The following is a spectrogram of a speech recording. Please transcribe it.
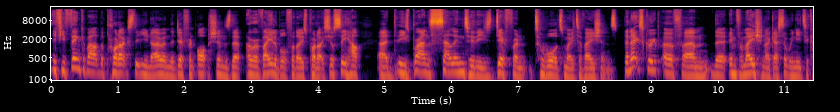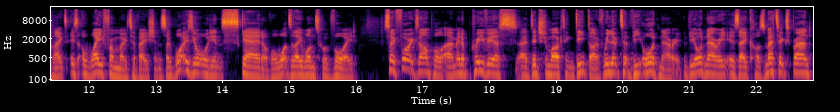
if you think about the products that you know and the different options that are available for those products, you'll see how uh, these brands sell into these different towards motivations. The next group of um, the information, I guess, that we need to collect is away from motivation. So, what is your audience scared of, or what do they want to avoid? So, for example, um, in a previous uh, digital marketing deep dive, we looked at The Ordinary. The Ordinary is a cosmetics brand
